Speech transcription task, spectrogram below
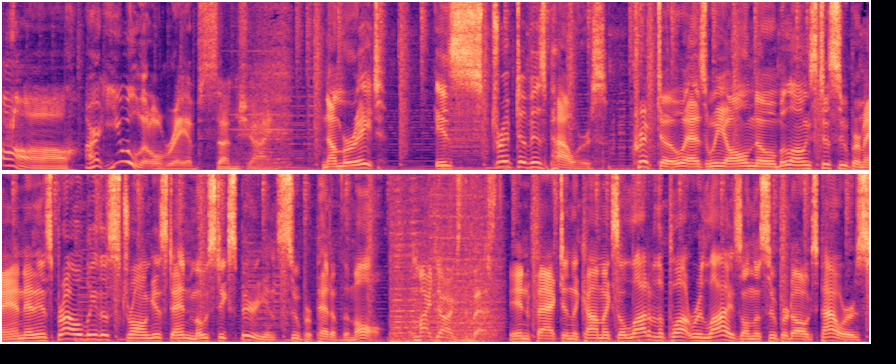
Aw, aren't you a little ray of sunshine? Number 8 is stripped of his powers. Krypto, as we all know, belongs to Superman and is probably the strongest and most experienced super pet of them all. My dog's the best. In fact, in the comics, a lot of the plot relies on the super dog's powers,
